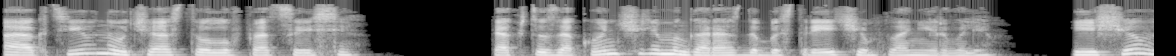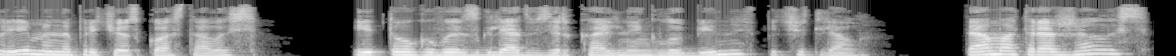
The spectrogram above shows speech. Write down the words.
а активно участвовала в процессе. Так что закончили мы гораздо быстрее, чем планировали. Еще время на прическу осталось. Итоговый взгляд в зеркальные глубины впечатлял. Там отражалось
